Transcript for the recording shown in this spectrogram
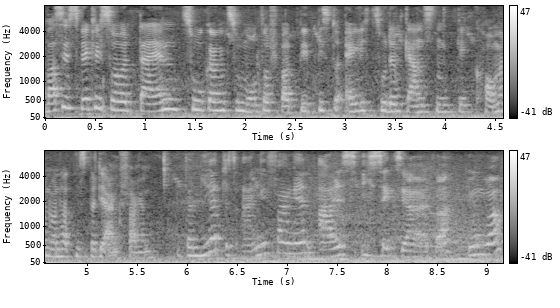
Was ist wirklich so dein Zugang zum Motorsport? Wie bist du eigentlich zu dem Ganzen gekommen? Wann hat es bei dir angefangen? Bei mir hat das angefangen, als ich sechs Jahre alt war, jung war.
